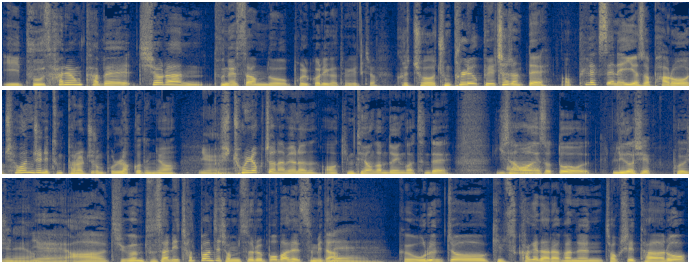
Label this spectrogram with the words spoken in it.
이 두 사령탑의 치열한 두뇌 싸움도 볼거리가 되겠죠? 그렇죠. 준 플레이오프 1차전 때 어, 플렉센에 이어서 바로 최원준이 등판할 줄은 몰랐거든요. 예. 역시 총력전 하면은 어, 김태형 감독인 것 같은데 이 상황에서 어. 또 리더십 보여주네요. 예. 아, 지금 두산이 첫 번째 점수를 뽑아냈습니다. 네. 그 오른쪽 깊숙하게 날아가는 적시타로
